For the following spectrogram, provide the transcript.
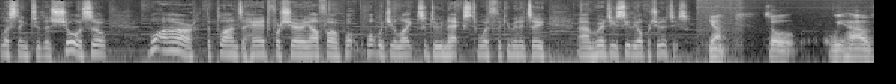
listening to this show, so what are the plans ahead for Sharing Alpha? What what would you like to do next with the community? Um, where do you see the opportunities? Yeah, so we have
